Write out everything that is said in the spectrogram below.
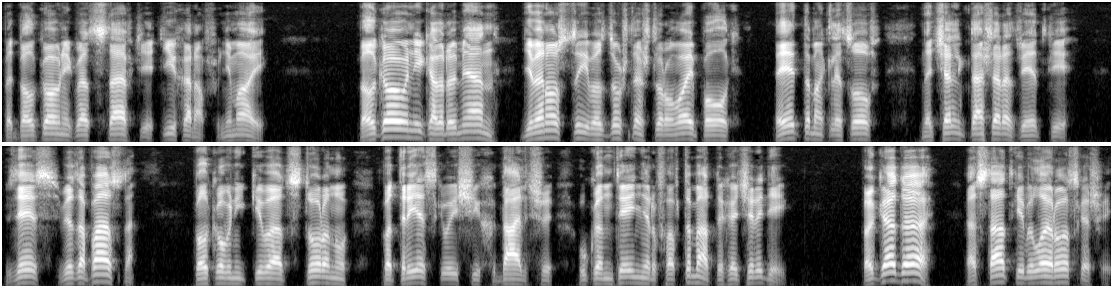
подполковник в отставке, Тихонов, не мой. Полковник Аврумян 90-й воздушно-штурмовой полк. Это Маклецов, начальник нашей разведки. Здесь безопасно. Полковник кивает в сторону потрескивающих дальше у контейнеров автоматных очередей. Пока да, остатки былой роскоши.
